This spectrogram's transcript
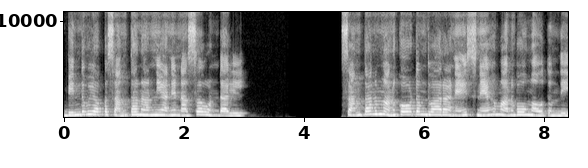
బిందువు యొక్క సంతానాన్ని అనే నస ఉండాలి. సంతానం అనుకోవటం ద్వారానే స్నేహం అనుభవం అవుతుంది.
